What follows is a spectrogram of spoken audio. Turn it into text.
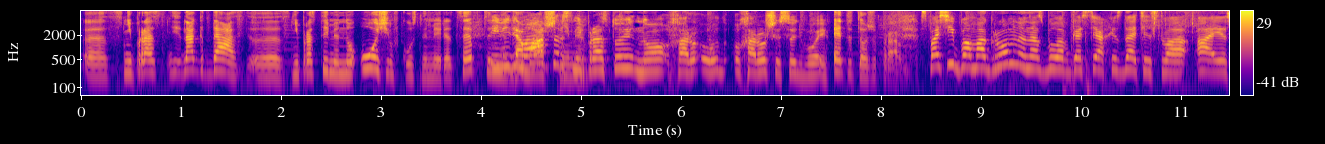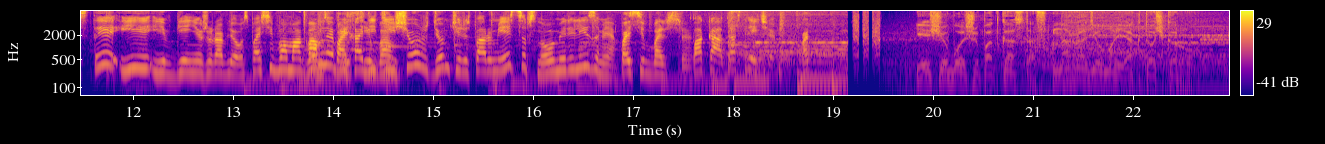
э, с непрос- иногда э, с непростыми, но очень вкусными рецептами И, видимо, автор с домашними. непростой, но хоро- хорошей судьбой. Это тоже правда. Спасибо вам огромное. У нас было в гостях издательство АСТ и Евгения Журавлева. Спасибо вам огромное. спасибо. Приходите еще. Ждем через пару месяцев с новыми релизами. Спасибо большое. Пока, до встречи. Еще больше подкастов на радиомаяк.ру.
